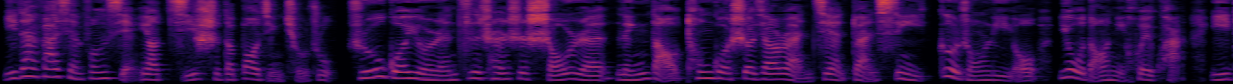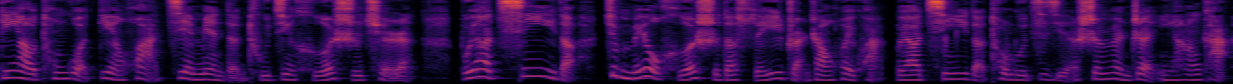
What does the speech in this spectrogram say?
一旦发现风险，要及时的报警求助。如果有人自称是熟人、领导，通过社交软件、短信以各种理由诱导你汇款，一定要通过电话、见面等途径核实确认，不要轻易的。就没有核实的随意转账汇款，不要轻易的透露自己的身份证、银行卡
